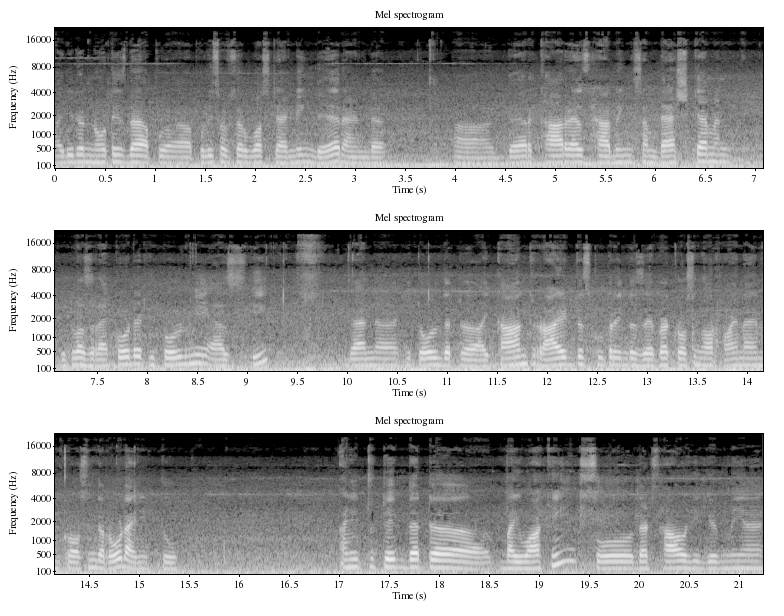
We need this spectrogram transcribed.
I didn't notice the uh, police officer was standing there and uh, their car is having some dash cam and it was recorded. He told me as he then uh, he told that uh, I can't ride the scooter in the zebra crossing or when I am crossing the road I need to I need to take that uh, by walking so that's how he gave me a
